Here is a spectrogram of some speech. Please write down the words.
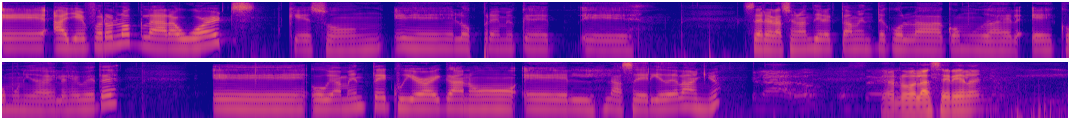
Eh, ayer fueron los GLAAD Awards, que son eh, los premios que eh, se relacionan directamente con la comunidad, eh, comunidad LGBT. Eh, obviamente, Queer Eye ganó el- la serie del año Claro. O sea, Ganó la serie del año. y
